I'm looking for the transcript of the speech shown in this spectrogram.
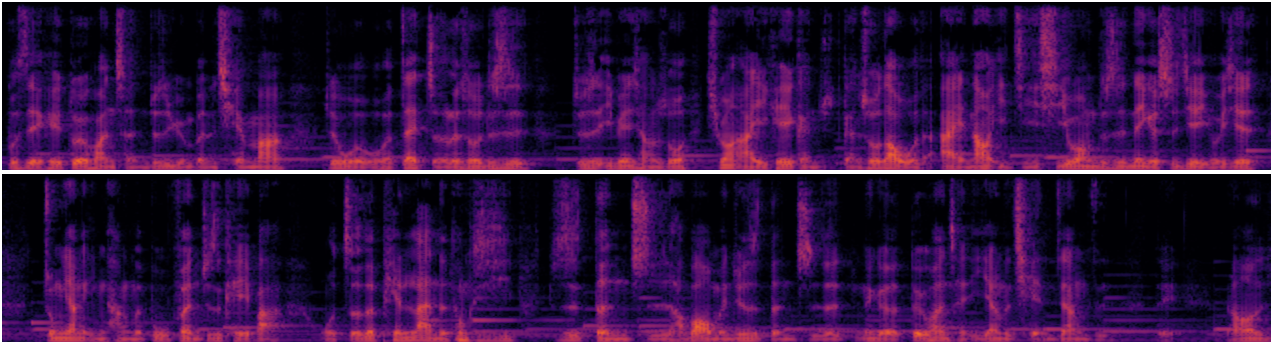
不是也可以兑换成就是原本的钱吗？就是我我在折的时候，就是就是一边想说，希望阿姨可以感感受到我的爱，然后以及希望就是那个世界有一些中央银行的部分，就是可以把。我折的偏烂的东西就是等值，好不好？我们就是等值的那个兑换成一样的钱这样子，对。然后就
